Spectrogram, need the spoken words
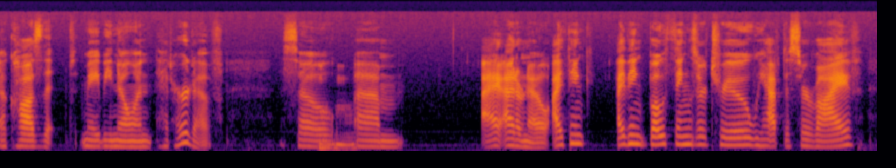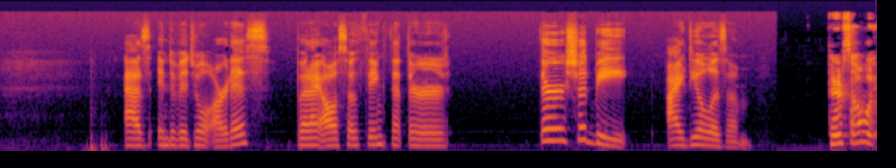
a cause that maybe no one had heard of so Mhm. um, I, I don't know i think i think both things are true we have to survive as individual artists but i also think that there there should be idealism There's always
